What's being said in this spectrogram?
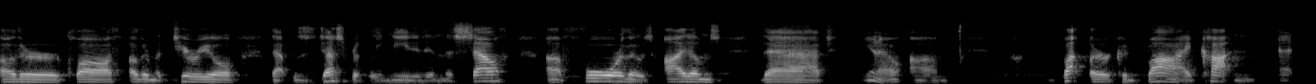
other cloth, other material that was desperately needed in the South uh, for those items that, you know, um, Butler could buy cotton at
